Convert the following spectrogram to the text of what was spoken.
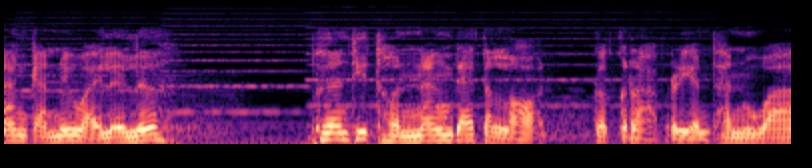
นั่งกันไม่ไหวเลยเลยเพื่อนที่ทนนั่งได้ตลอดก็กราบเรียนท่านว่า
